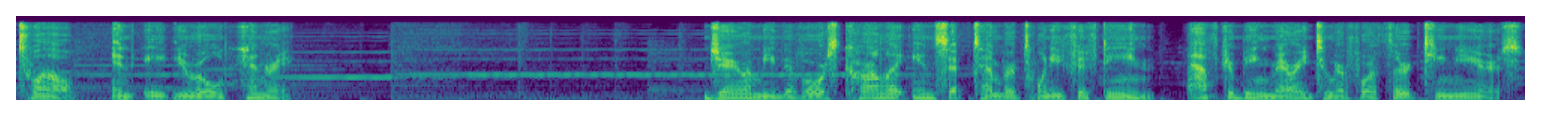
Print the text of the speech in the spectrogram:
12, and 8-year-old Henry. Jeremy divorced Carla in September 2015, after being married to her for 13 years.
